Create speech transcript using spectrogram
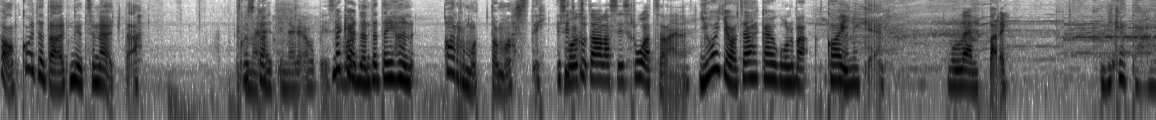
joo, koitetaan, että miltä se näyttää. Koska mä, mä käytän tätä ihan armottomasti. Ja sit, Voiko kun, tämä olla siis ruotsalainen? Joo, joo, tää käy kuulemma kaikkeen. Mun lemppari. Mikä tää on?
